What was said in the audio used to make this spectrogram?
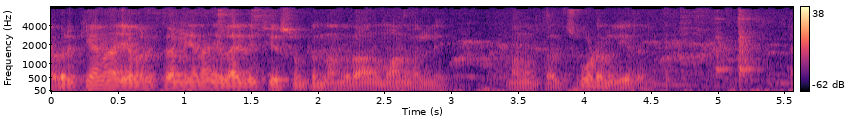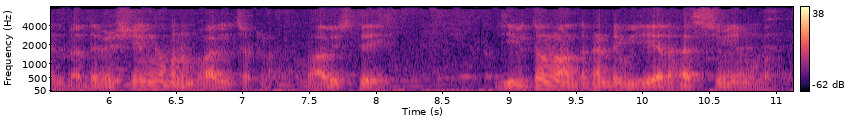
ఎవరికైనా ఎవరి తల్లి అయినా ఇలాగే చేసుంటుంది అందులో అనుమానం వల్లే మనం తలుచుకోవడం లేదంటే అది పెద్ద విషయంగా మనం భావించట్లా. భావిస్తే జీవితంలో అంతకంటే విజయ రహస్యం ఏముండదు.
